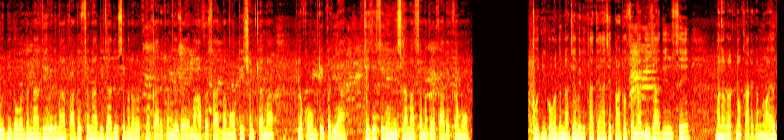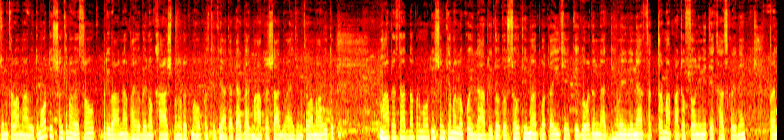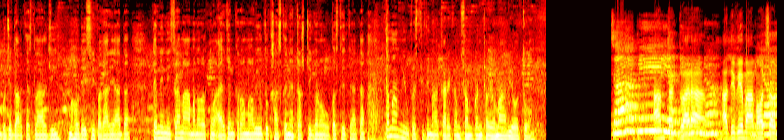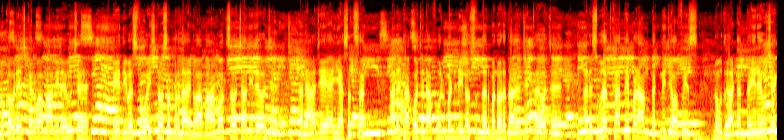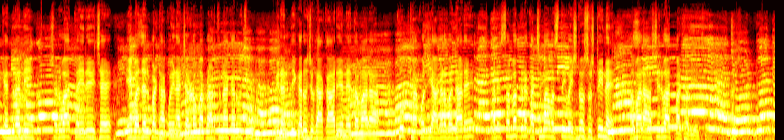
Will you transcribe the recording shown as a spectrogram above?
ભુજની ગોવર્ધનનાથજી હવેલીમાં પાટોત્સવના બીજા દિવસે મનોરથનો કાર્યક્રમ યોજાયો. મહાપ્રસાદમાં મોટી સંખ્યામાં લોકો ઉમટી પડ્યા. જે જે શ્રીની નિશ્રામાં સમગ્ર કાર્યક્રમો. ભુજની ગોવર્ધનનાથજી હવેલી ખાતે આજે પાટોત્સવના બીજા દિવસે મનોરથનો કાર્યક્રમનું આયોજન કરવામાં આવ્યું હતું. મોટી સંખ્યામાં વૈષ્ણવ પરિવારના ભાઈઓ બહેનો ખાસ મનોરથમાં ઉપસ્થિત રહ્યા હતા. ત્યારબાદ મહાપ્રસાદનું આયોજન કરવામાં આવ્યું હતું. મહાપ્રસાદમાં પણ મોટી સંખ્યામાં લોકોએ લાભ લીધો હતો. સૌથી મહત્વતા એ છે કે ગોવર્ધનનાથની હવેલીના સત્તરમાં પાટોત્સવ નિમિત્તે ખાસ કરીને પરમ પૂજ્ય દ્વારકેશલાલજી મહોદય શ્રી પધાર્યા હતા. તેમની નિશ્રામાં આ મનોરથનું આયોજન કરવામાં આવ્યું હતું. ખાસ કરીને ટ્રસ્ટીગણો ઉપસ્થિત હતા. તમામની ઉપસ્થિતિમાં કાર્યક્રમ સંપન્ન થવામાં આવ્યો હતો. આમ તક દ્વારા આ દિવ્ય મહા મહોત્સવનું કવરેજ કરવામાં આવી રહ્યું છે. બે દિવસનો વૈષ્ણવ સંપ્રદાયનો આ મહામહોત્સવ ચાલી રહ્યો છે. અને આજે અહીંયા સત્સંગ અને ઠાકોરજીના ફૂલ મંડળીનો સુંદર મનોરથ આયોજિત થયો છે. અને સુરત ખાતે પણ આમ તકની જે ઓફિસનું ઉદ્ઘાટન થઈ રહ્યું છે. કેન્દ્રની શરૂઆત થઈ રહી છે. એ બદલ પણ ઠાકોરના ચરણોમાં પ્રાર્થના કરું છું. વિનંતી કરું છું કે આ કાર્યને તમારા ખૂબ ઠાકોરજી આગળ વધારે અને સમગ્ર કચ્છમાં વસતી વૈષ્ણવ સૃષ્ટિને અમારા આશીર્વાદ પાઠવીએ છીએ.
